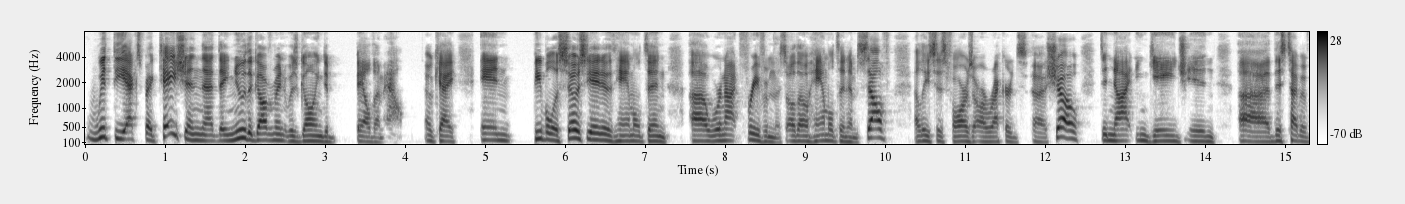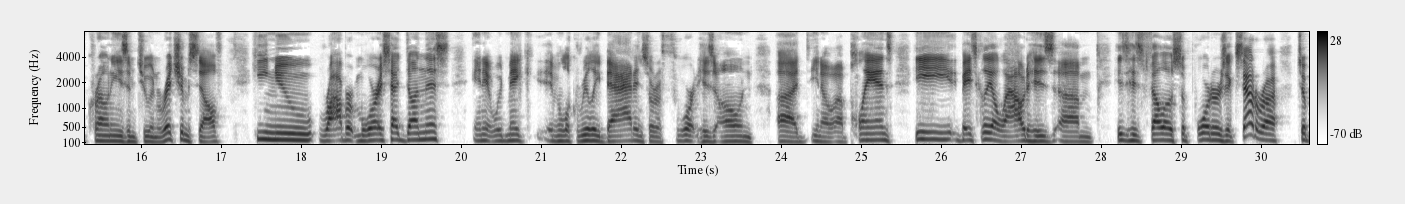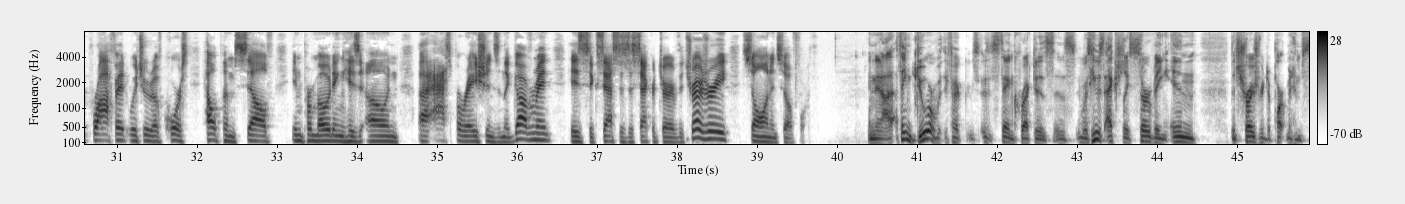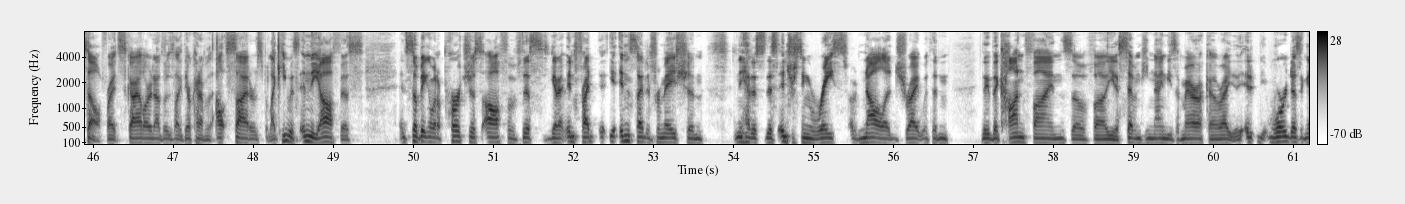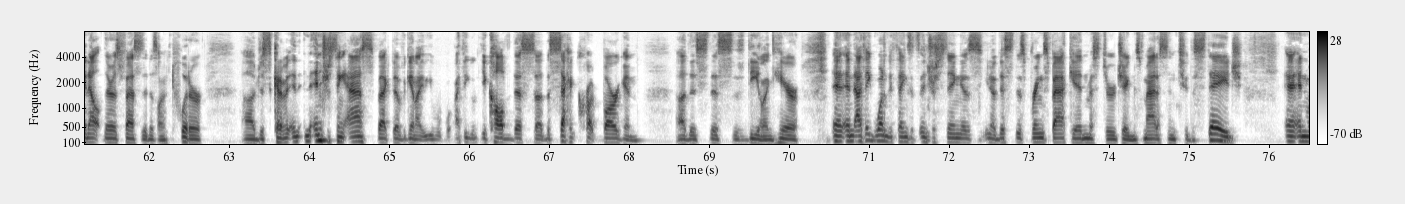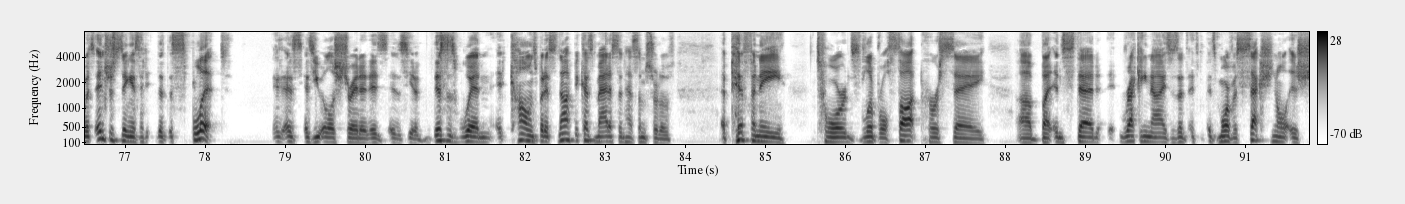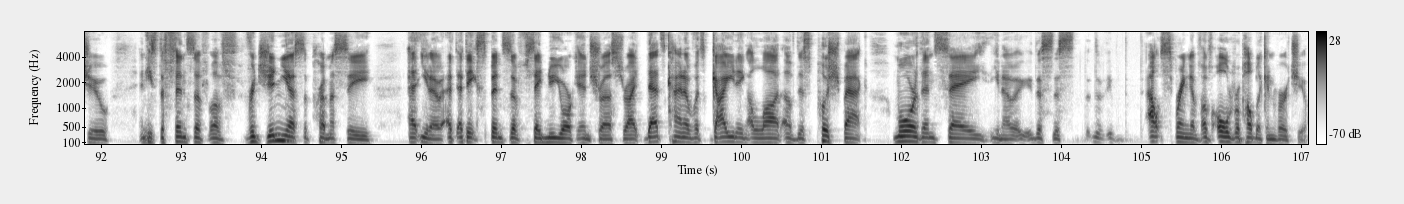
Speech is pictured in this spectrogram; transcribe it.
with the expectation that they knew the government was going to bail them out. Okay. And people associated with Hamilton uh, were not free from this. Although Hamilton himself, at least as far as our records uh, show, did not engage in uh, this type of cronyism to enrich himself. He knew Robert Morris had done this, and it would make him look really bad and sort of thwart his own, uh, you know, uh, plans. He basically allowed his um, his his fellow supporters, etc., to profit, which would of course help himself in promoting his own uh, aspirations in the government, his success as the Secretary of the Treasury, so on and so forth. And I think Duer, if I stand corrected, is, is was he was actually serving in the Treasury Department himself, right? Schuyler and others, like they're kind of outsiders, but like he was in the office. And so being able to purchase off of this, you know, inside, inside information, and he had this this interesting race of knowledge, right, within the, the confines of uh, you know 1790s America, right? It, it, word doesn't get out there as fast as it is on Twitter. Uh, just kind of an, an, interesting aspect of again, I, I think you called this uh, the second corrupt bargain uh, this this is dealing here. And, and I think one of the things that's interesting is you know this this brings back in Mr. James Madison to the stage. And, and what's interesting is that, that the split as, as you illustrated is is you know this is when it comes but it's not because madison has some sort of epiphany towards liberal thought per se uh, but instead recognizes that it's, it's, more of a sectional issue and he's defensive of virginia supremacy at you know at, at the expense of say New York interests, right? That's kind of what's guiding a lot of this pushback more than say you know this this outspring of, of old Republican virtue.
